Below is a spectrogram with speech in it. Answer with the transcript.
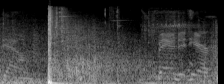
Down. Bandit here.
